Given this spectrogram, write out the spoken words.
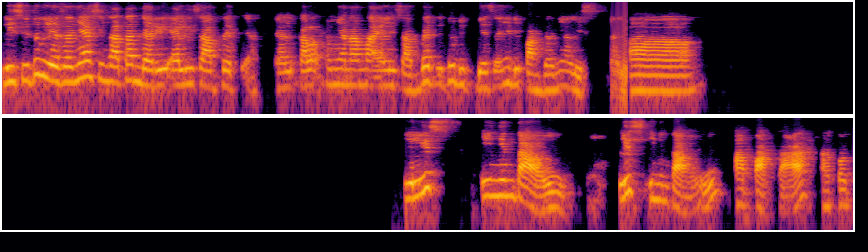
list itu biasanya singkatan dari Elizabeth ya. Kalau punya nama Elizabeth itu di, biasanya dipanggilnya list. Uh, Liz ingin tahu, Liz ingin tahu apakah atau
